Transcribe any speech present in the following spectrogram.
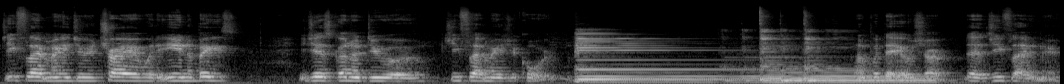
G flat major triad with the E in the bass, you're just gonna do a G flat major chord. I'm gonna put that F sharp, that G flat in there.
